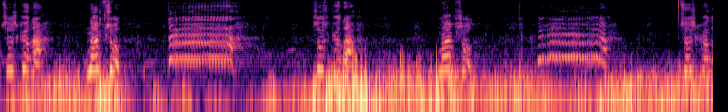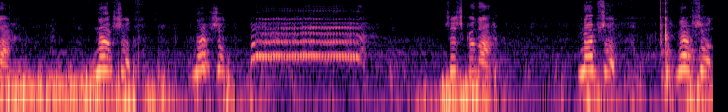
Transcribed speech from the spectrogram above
Przeszkoda! Naprzód! Przeszkoda! Naprzód! Przeszkoda! Naprzód! Naprzód! Przeszkoda! Naprzód! Naprzód!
